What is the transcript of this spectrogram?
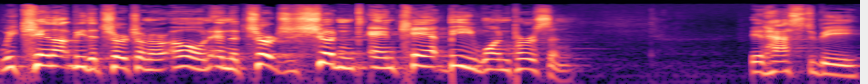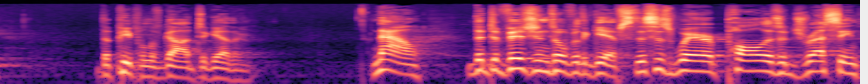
We cannot be the church on our own, and the church shouldn't and can't be one person. It has to be the people of God together. Now, the divisions over the gifts. This is where Paul is addressing.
